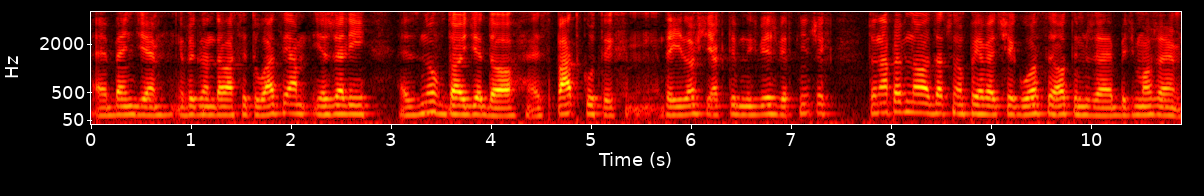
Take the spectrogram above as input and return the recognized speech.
e, będzie wyglądała sytuacja. Jeżeli znów dojdzie do spadku tych, tej ilości aktywnych wież wiertniczych, to na pewno zaczną pojawiać się głosy o tym, że być może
